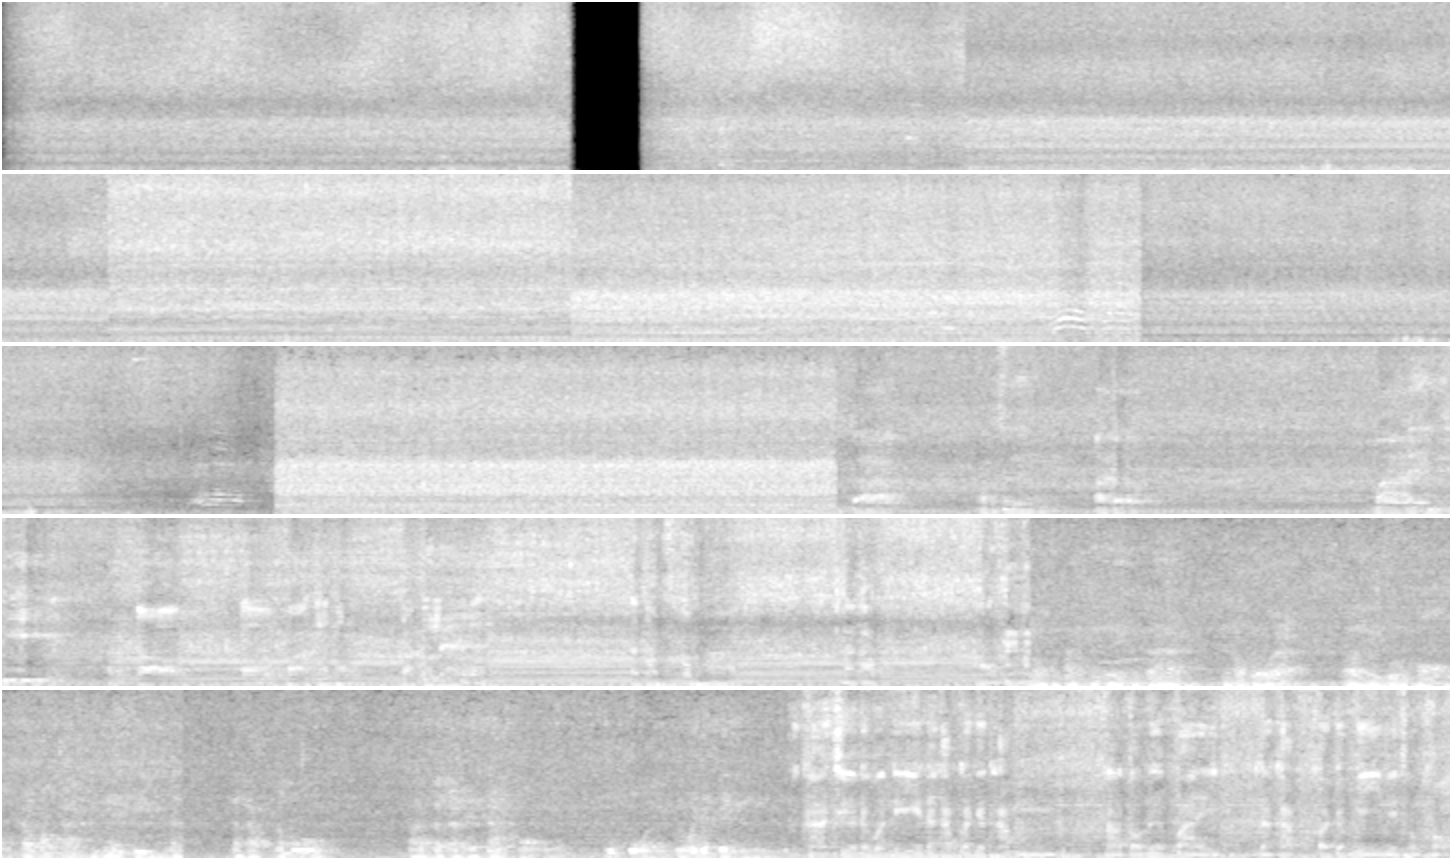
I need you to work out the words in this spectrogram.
ได้ครับซึ่ง อาจจะมาในพื้นที่ก็ฝากเรื่องของการดูแลนะครับสุขภาพนะครับ ของแต่ละสามารถเข้ใจกันได้นะครับแต่ว่าในส่วนของการป้องกันที่แท้จริงนะนะครับน้ำมูกเอ่อประกันในการของผู้ป่วยไม่ว่าจะเป็นค่าเชื้อในวันนี้นะครับ ก็จะทำต่อเนื่องไปนะครับ ก็จะมีในส่วนของ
